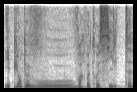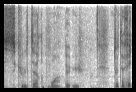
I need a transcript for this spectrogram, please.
Et puis, on peut vous voir votre site sculpteur.eu. Tout à fait.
